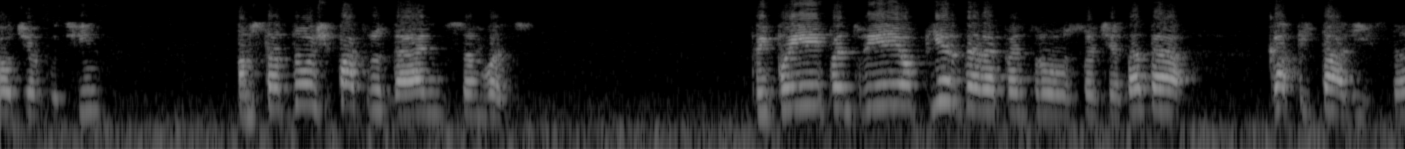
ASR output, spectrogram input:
eu cel puțin, am stat 24 de ani să învăț. Păi, păi pentru ei e o pierdere pentru societatea capitalistă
